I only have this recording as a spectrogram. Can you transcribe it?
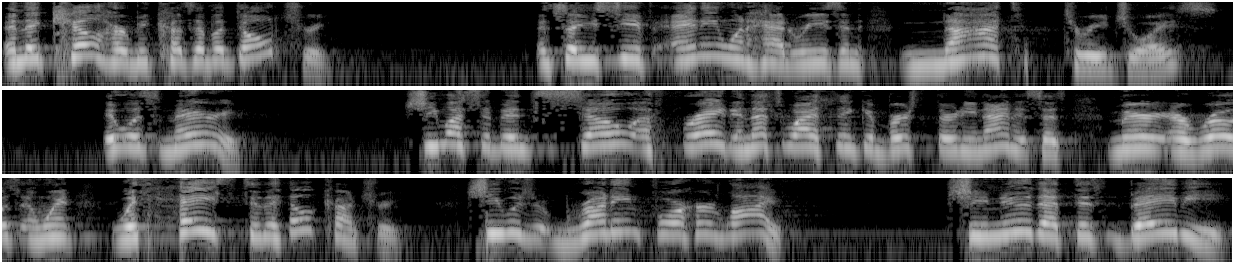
and they kill her because of adultery. And so you see, if anyone had reason not to rejoice, it was Mary. She must have been so afraid. And that's why I think in verse 39 it says, Mary arose and went with haste to the hill country. She was running for her life. She knew that this baby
